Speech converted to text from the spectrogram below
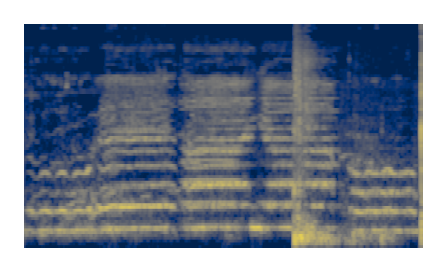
O etanya eh, ko. Oh.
